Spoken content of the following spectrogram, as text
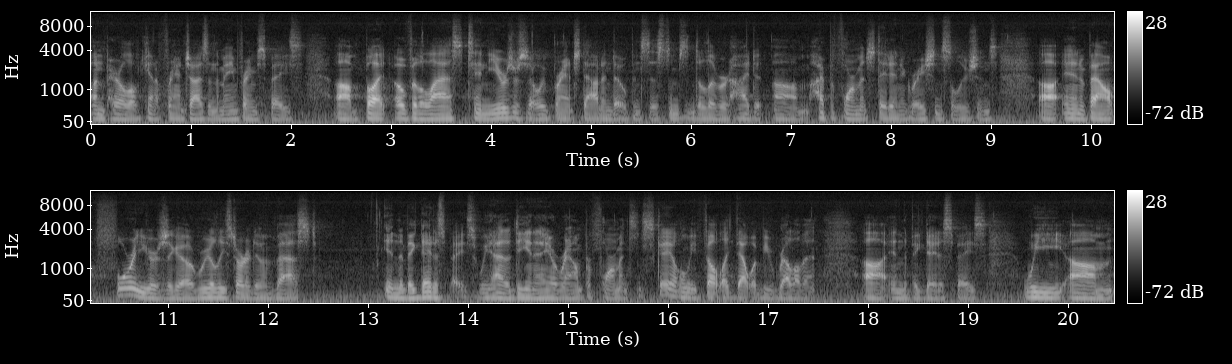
unparalleled kind of franchise in the mainframe space. Um, but over the last 10 years or so, we've branched out into open systems and delivered high, um, high performance data integration solutions. Uh, and about four years ago, really started to invest in the big data space. We had a DNA around performance and scale, and we felt like that would be relevant uh, in the big data space. We, um,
